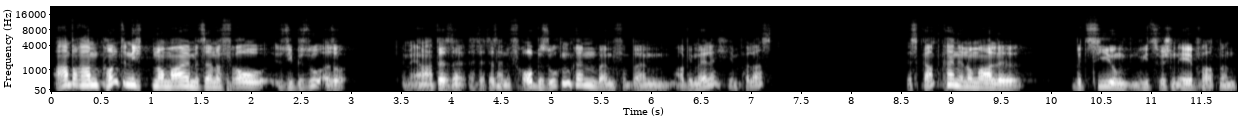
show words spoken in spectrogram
Abraham konnte nicht normal mit seiner Frau sie besuchen, also er hätte seine Frau besuchen können beim, beim Abimelech im Palast. Es gab keine normale Beziehung wie zwischen Ehepartnern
